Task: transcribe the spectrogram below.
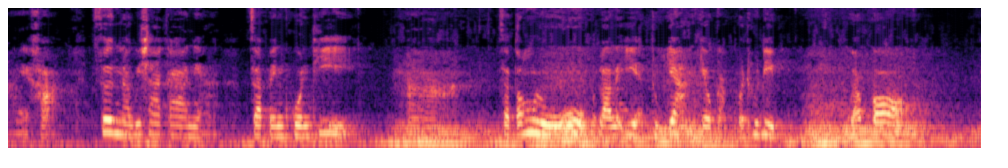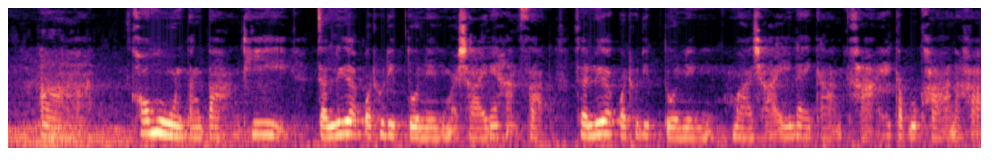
ายค่ะ ซึ่งนักวิชาการเนี่ยจะเป็นคนที่จะต้องรู้รายละเอียดทุกอย่างเกี่ยวกับวัตถุดิบ แล้วก็ข้อมูลต่างๆที่จะเลือกวัตถุดิบตัวหนึ่งมาใช้ในอาหารสัตว์ จะเลือกวัตถุดิบตัวหนึ่งมาใช้ในการขายให้กับลูกค้านะคะ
